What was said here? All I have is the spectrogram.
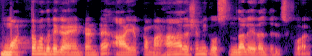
మొట్టమొదటిగా ఏంటంటే ఆ యొక్క మహాదశ మీకు వస్తుందా లేదా తెలుసుకోవాలి.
